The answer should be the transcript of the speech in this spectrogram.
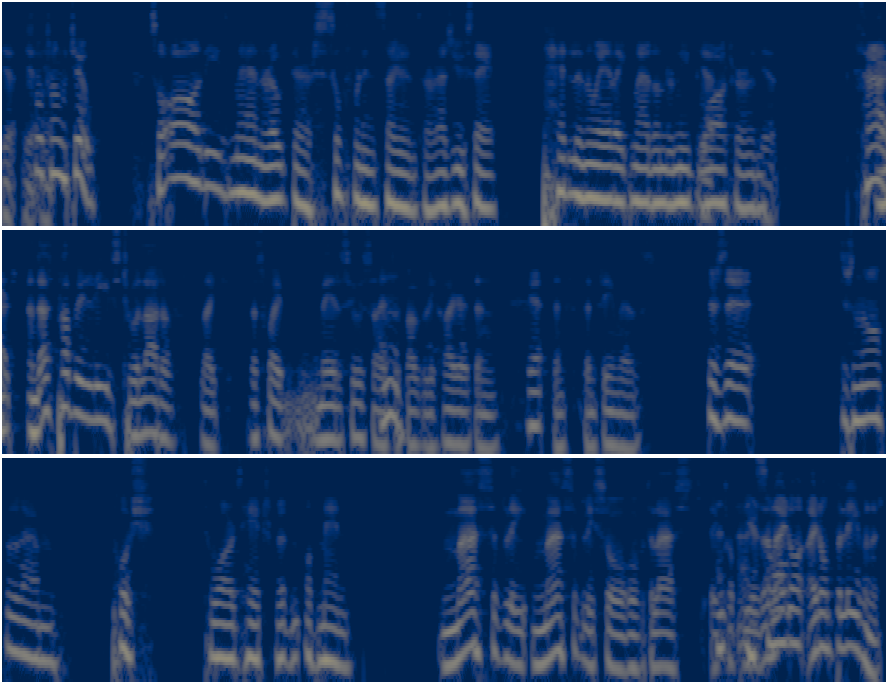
yeah, What's yeah, what's wrong with you? So all these men are out there suffering in silence, or as you say, peddling away like mad underneath the water, and yeah. it's hard. And, and that probably leads to a lot of like. That's why male suicides Mm. are probably higher than Yeah. than than females. there's a there's an awful um, push towards hatred of, of men. massively massively so over the last uh, And- couple of years and i don't i don't believe in it.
